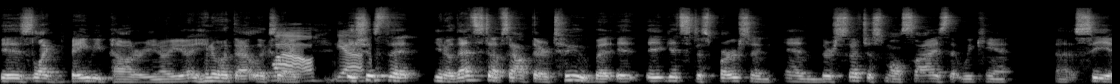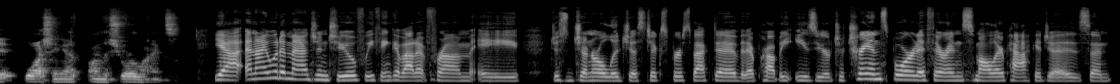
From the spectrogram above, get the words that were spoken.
is like baby powder. You know, you, you know what that looks wow. like. Yeah. It's just that, you know, that stuff's out there too, but it, it gets dispersed and, and there's such a small size that we can't uh, see it washing up on the shorelines. Yeah, and I would imagine too, if we think about it from a just general logistics perspective, they're probably easier to transport if they're in smaller packages. And,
